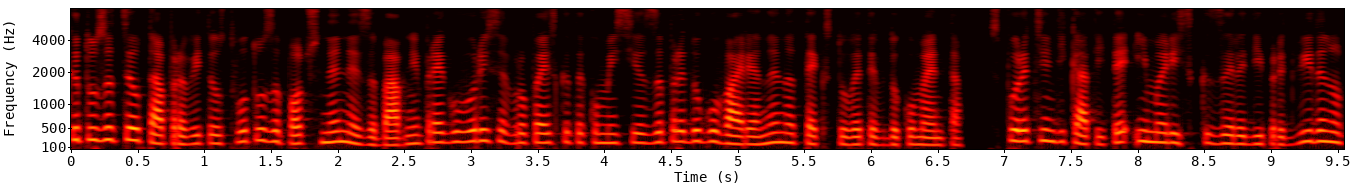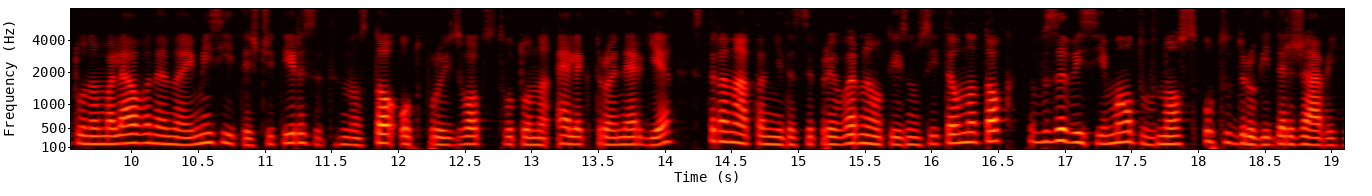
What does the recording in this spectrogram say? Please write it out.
като за целта правителството започне незабавни преговори с Европейската комисия за предоговаряне на текстовете в документа. Според синдикатите има риск заради предвиденото намаляване на емисиите с 40 на 100 от производството на електроенергия, страната ни да се превърне от износител на ток в зависима от внос от други държави.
